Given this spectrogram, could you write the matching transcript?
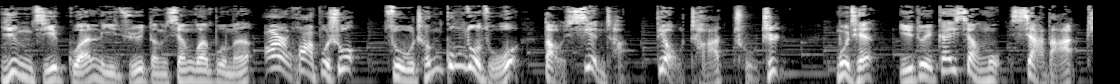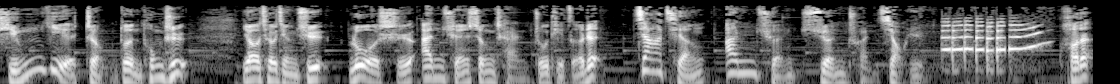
应急管理局等相关部门二话不说，组成工作组到现场调查处置。目前已对该项目下达停业整顿通知，要求景区落实安全生产主体责任，加强安全宣传教育。好的，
